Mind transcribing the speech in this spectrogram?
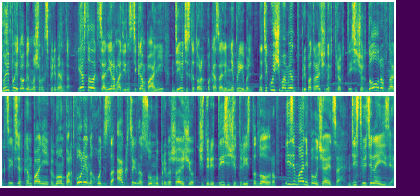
Ну и по итогам нашего эксперимента. Я стал акционером 11 компаний, 9 из которых показали мне прибыль. На текущий момент при потраченных 3000 долларов на акции всех компаний в моем портфолио находятся акции на сумму превышающую 4300 долларов. И зима не получается. Действительно изи.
